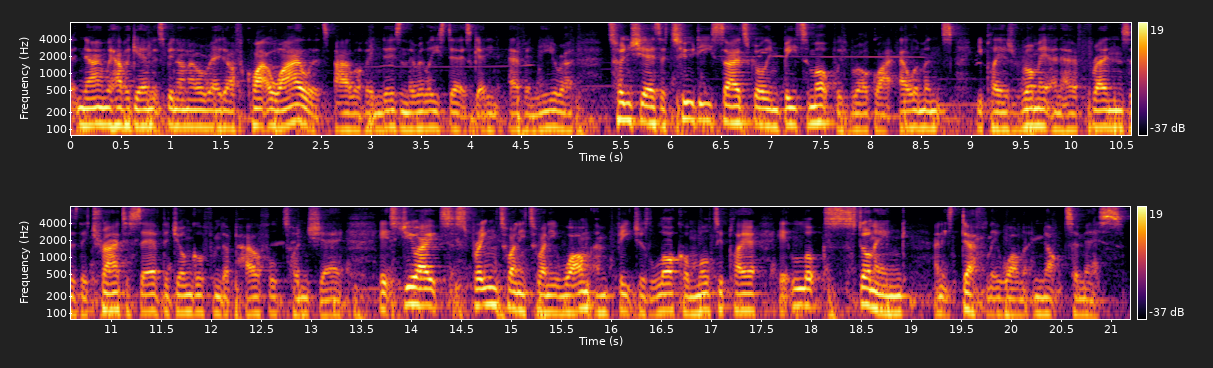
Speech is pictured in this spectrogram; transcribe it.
At 9, we have a game that's been on our radar for quite a while at I Love Indies, and the release date is getting ever nearer. Tunche is a 2D side scrolling beat 'em up with roguelike elements. You play as Rumi and her friends as they try to save the jungle from the powerful Tunche. It's due out spring 2021 and features local multiplayer. It looks stunning, and it's definitely one not to miss.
